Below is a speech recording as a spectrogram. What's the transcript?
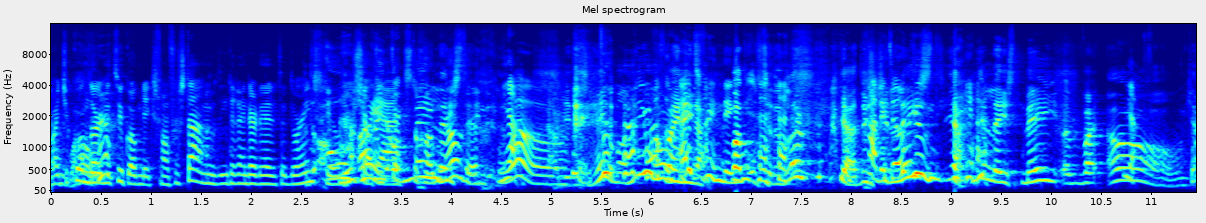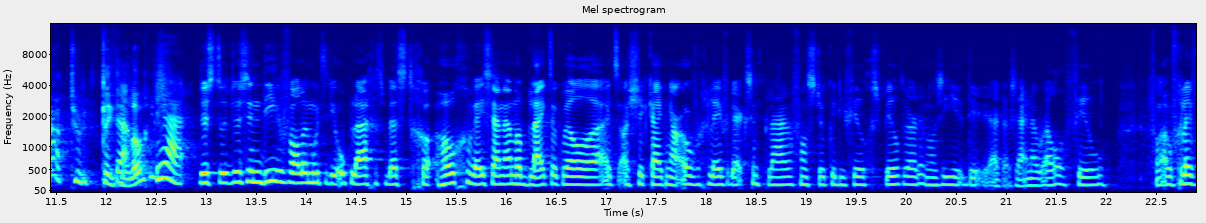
want je Oh, kon er natuurlijk ook niks van verstaan... omdat iedereen daar de hele tijd doorheen Oh, schreeuwde. Dus ja, je had ja. die tekst toch ook nodig. Ja. Wow. Nou, dit is helemaal nieuw voor een mij. Wat ontzettend leuk. Ja, dus Ga je dit ook leest, doen. ja, je leest mee. eh, waar, oh, ja, tuurlijk, klinkt Ja. heel logisch. Ja, Dus, dus in die gevallen moeten die oplages best hoog geweest zijn. En dat blijkt ook wel uit als je kijkt naar overgeleverde exemplaren van stukken die veel gespeeld werden. Dan zie je, ja, daar zijn er wel veel van overgeleverd. Het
